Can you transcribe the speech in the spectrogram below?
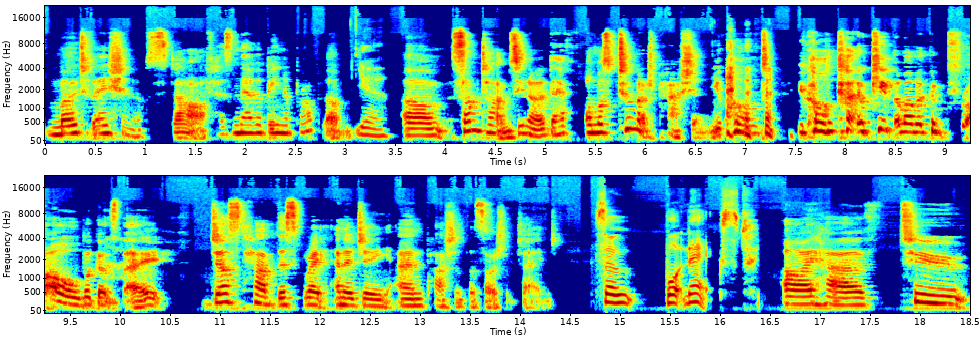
motivation of staff has never been a problem. Yeah. Um, sometimes, you know, they have almost too much passion. You can't you can't kind of keep them under control because they just have this great energy and passion for social change. So what next? I have two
